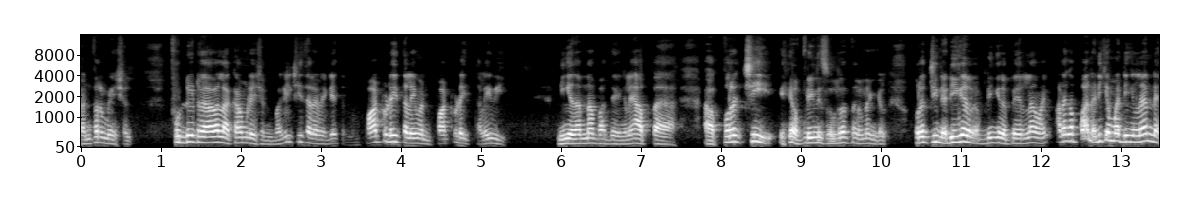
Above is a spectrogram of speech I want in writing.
கன்ஃபர்மேஷன் ஃபுட்டு டிராவல் அகாமடேஷன் மகிழ்ச்சி தர வேண்டிய தருணம். பாட்டுடை தலைவன் பாட்டுடை தலைவி. நீங்கள் தானே பார்த்துக்கங்களேன் அப்போ புரட்சி அப்படின்னு சொல்கிற தருணங்கள். புரட்சி நடிகர் அப்படிங்கிற பேர்லாம் அடங்கப்பா நடிக்க மாட்டீங்களான்னு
